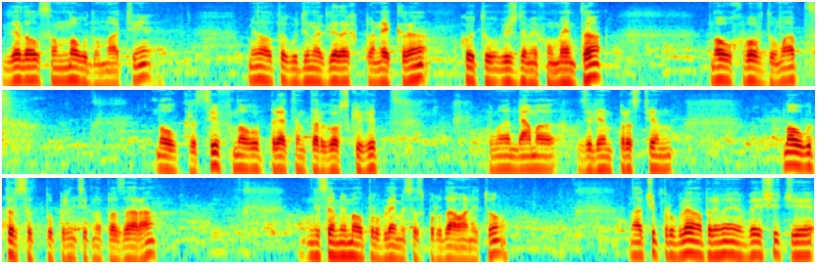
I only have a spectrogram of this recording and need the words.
Гледал съм много домати. Миналата година гледах панекра, който виждаме в момента. Много хубав домат, много красив, много приятен търговски вид. Има, няма зелен пръстен. Много го търсят по принцип на пазара. Не съм имал проблеми с продаването. Значи проблема при мен беше, че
